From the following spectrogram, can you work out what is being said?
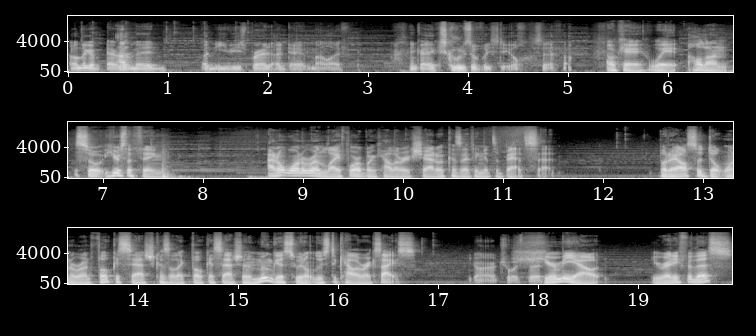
I don't think I've ever Um, made an EV spread a day of my life. I think I exclusively steal. So. Okay, wait, hold on. So here's the thing. I don't want to run Life Orb on Calyrex Shadow because I think it's a bad set. But I also don't want to run Focus Sash because I like Focus Sash and Amoonguss so we don't lose to Calyrex Ice. You don't have a choice. Hear me out. You ready for this?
